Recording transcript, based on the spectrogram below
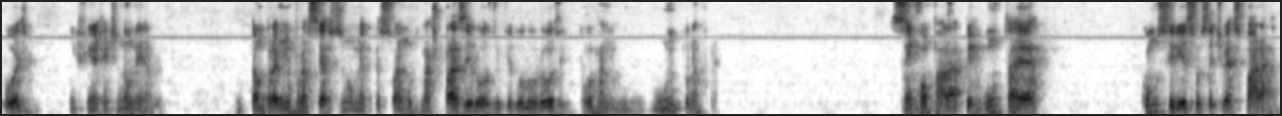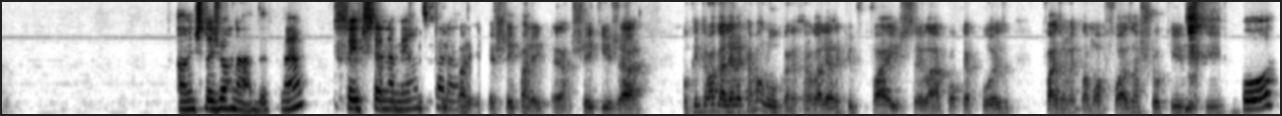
hoje, enfim, a gente não lembra. Então, para mim, o processo de desenvolvimento pessoal é muito mais prazeroso do que doloroso e, porra, muito na frente. Sem comparar. A pergunta é: como seria se você tivesse parado? Antes da jornada, né? Feito os treinamentos, parado. Parei, fechei, parei. É, achei que já. Porque tem uma galera que é maluca, né? Tem uma galera que faz, sei lá, qualquer coisa, faz uma metamorfose, achou que. que... Pô,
